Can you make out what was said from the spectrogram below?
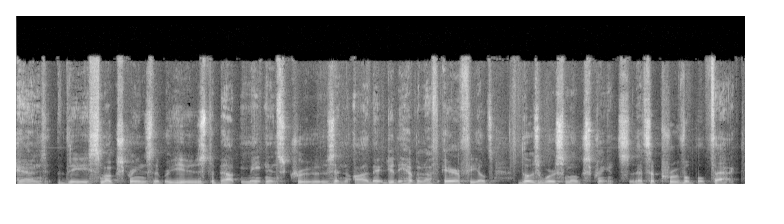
And the smoke screens that were used about maintenance crews and are they, do they have enough airfields, those were smoke screens. That's a provable fact.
